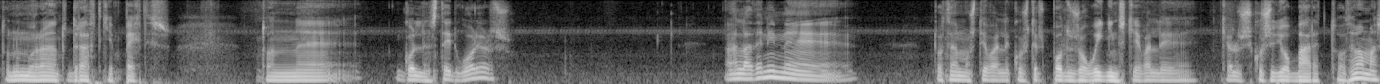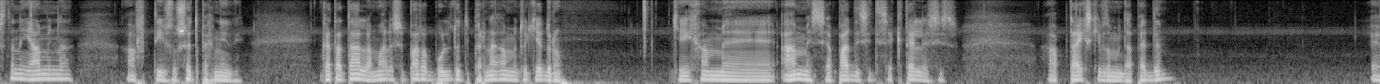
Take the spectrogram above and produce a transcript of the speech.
το νούμερο 1 του draft και παίχτης των ε, Golden State Warriors αλλά δεν είναι το θέμα ότι έβαλε 23 πόντους ο Wiggins και έβαλε και άλλους 22 Barrett. Το θέμα μας ήταν η άμυνα αυτή στο set παιχνίδι. Κατά τα άλλα μου άρεσε πάρα πολύ το ότι περνάγαμε το κέντρο και είχαμε άμεση απάντηση της εκτέλεσης από τα 6,75 ε,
